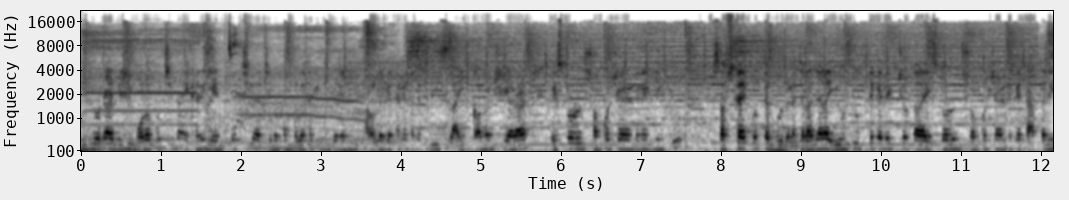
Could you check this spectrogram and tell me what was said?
ভিডিওটা আর বেশি বড় করছি না, এখানেই এন্ড করছি। আর যেরকম বলে থাকি, ভিডিওটা যদি ভালো লেগে থাকে, তাহলে প্লিজ লাইক কমেন্ট শেয়ার আর এক্সপ্লোর শঙ্কর চ্যানেলটাকে কিন্তু সাবস্ক্রাইব করতে ভুলবে না। যারা যারা ইউটিউব থেকে দেখছ, তারা এক্সপ্লোর শঙ্কর চ্যানেলটাকে তাড়াতাড়ি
